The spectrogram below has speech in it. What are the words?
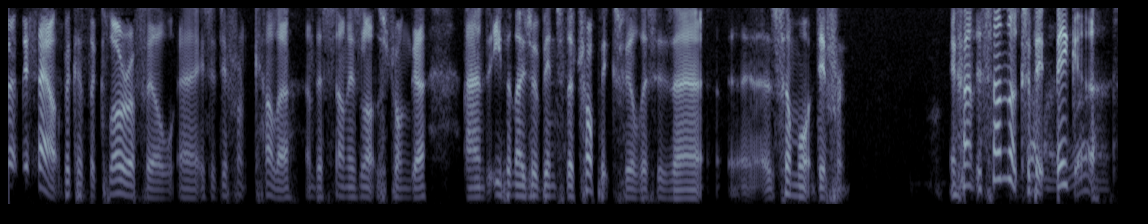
work this out because the chlorophyll uh, is a different color and the sun is a lot stronger. And even those who have been to the tropics feel this is uh, uh, somewhat different. In fact, the sun looks a Oh bit bigger. word.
